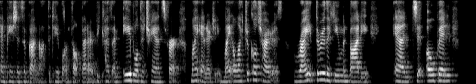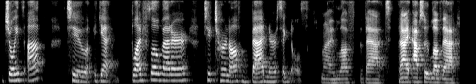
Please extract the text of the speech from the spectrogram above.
and patients have gotten off the table and felt better because I'm able to transfer my energy, my electrical charges right through the human body and to open joints up, to get blood flow better, to turn off bad nerve signals. I love that. I absolutely love that.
